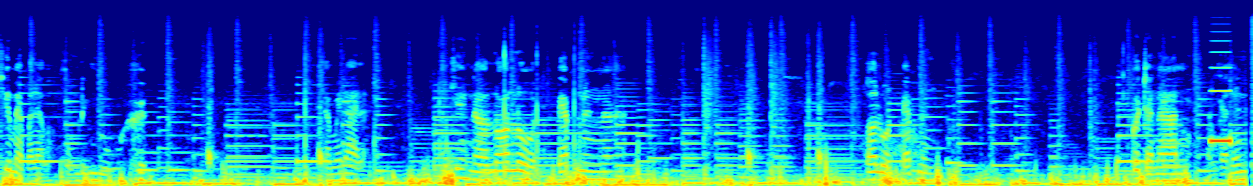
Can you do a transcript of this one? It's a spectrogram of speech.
ชื่อแมปอะไรวะผมลืมดูจำไม่ได้ละโอเคเดี๋ยวรอโหลดแป๊บหนึ่งนะฮะรอโหลดแป๊บหนึ่งก็จะนานเหมือนกันนะ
